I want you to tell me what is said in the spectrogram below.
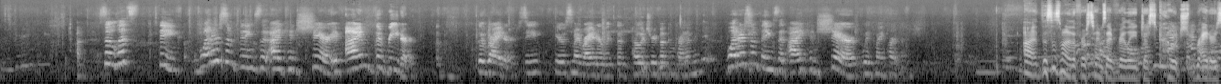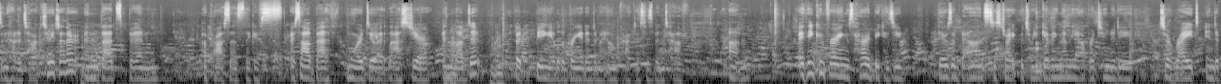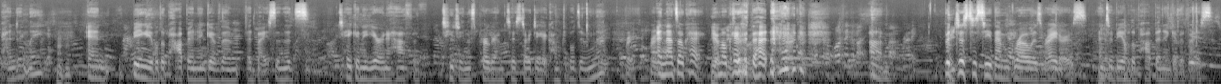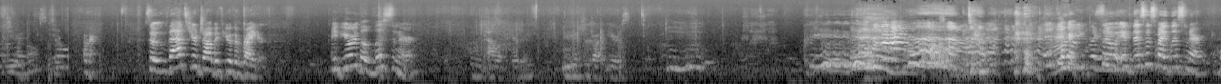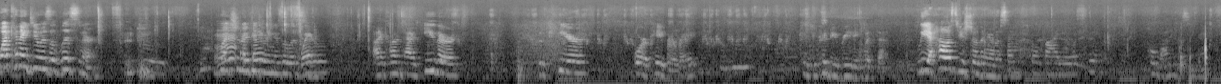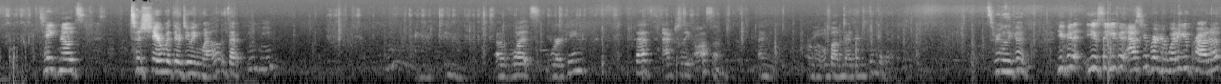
So let's think. What are some things that I can share if I'm the reader, the writer? See, here's my writer with the poetry book in front of me. What are some things that I can share with my partner? Uh, this is one of the first times I've really just coached writers in how to talk to each other, and that's been a process. Like I, s- I saw Beth Moore do it last year and loved it, but being able to bring it into my own practice has been tough. Um, I think conferring is hard because you there's a balance to strike between giving them the opportunity to write independently and being able to pop in and give them advice. And it's taken a year and a half of teaching this program to start to get comfortable doing that. Right, right. And that's okay. Yeah, I'm okay with that. exactly, um, but just to see them grow as writers and to be able to pop in and give advice. Okay. So that's your job if you're the writer. If you're the listener, put an L up here, right? Maybe I should draw ears. Okay, so if this is my listener, what can I do as a listener? What should I be doing as a listener? Eye contact, either the peer or a paper, right? Because you could be reading with them. Leah, how else do you show them you're listening? Whole body listening. Whole body listening, right? Take notes to share what they're doing well. Is that Mm-hmm. of what's working? That's actually awesome. I'm a little bummed I didn't think of it. It's really good. You could you so you could ask your partner, what are you proud of?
